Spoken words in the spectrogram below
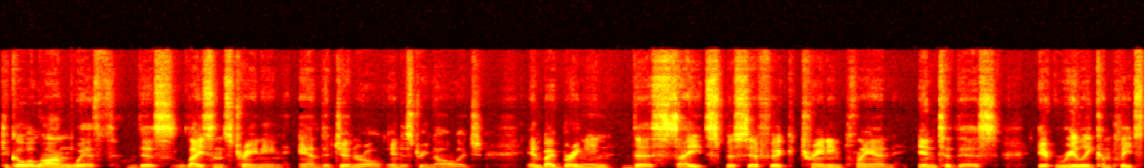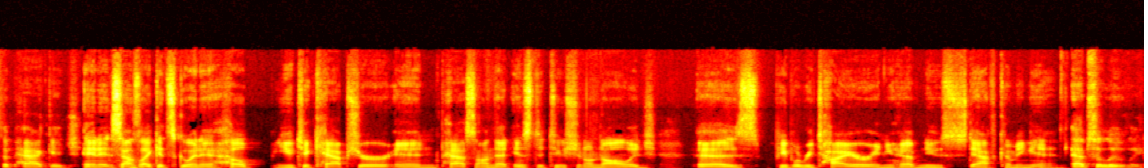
to go along with this license training and the general industry knowledge. And by bringing the site specific training plan into this, it really completes the package. And it sounds like it's going to help you to capture and pass on that institutional knowledge as people retire and you have new staff coming in. Absolutely.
